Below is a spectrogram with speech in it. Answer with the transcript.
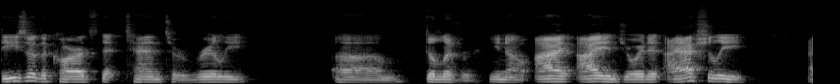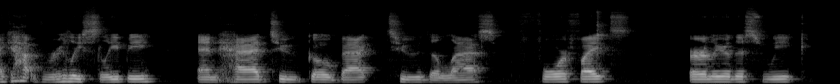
These are the cards that tend to really um, deliver. You know, I I enjoyed it. I actually I got really sleepy and had to go back to the last four fights earlier this week,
